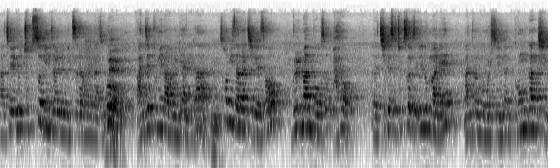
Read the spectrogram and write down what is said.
아, 저희는 죽석 인절미 믹스라고 해가지고 네. 완제품이 나오는 게 아니라 음. 소비자가 집에서 물만 부어서 바로 어, 집에서 죽석에서 1분 만에 만들어 먹을 수 있는 건강식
